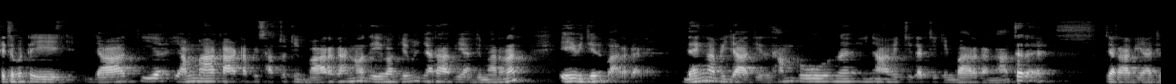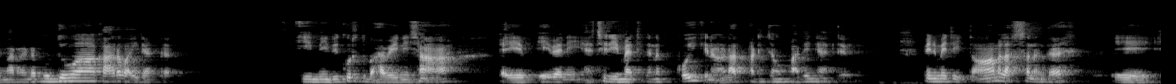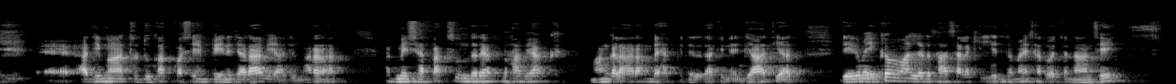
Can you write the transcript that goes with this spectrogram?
එතකොට මේ જાතිය යම් ආකාරයට අපි සතුටින් බාර ගන්නවද ඒ වගේම ජරා ව්‍යාධි මරණත් ඒ විදිහට බාර ගන්නවා. දැන් අපි જાතිය සම්පූර්ණ hina වෙච්ච ගතියකින් බාර ගන්න අතර ජරා ව්‍යාධි මරණයට බුදුමාකාර වෛරයක් කරනවා. මේ විකෘති භාවය නිසා ඒ එවැනි ඇතිරීම ඇති කරන කොයි කෙනාටත් පටිච්චසමුප්පාදේ ඥාත වෙනවා. මෙන්න මේක ඉතාම ලස්සනට ඒ අදිමාත්‍ර දුකක් වශයෙන් පේන ජරා ව්‍යාධි මරණත් අපි මේ සපක් සුන්දරයක් භාවයක් මංගල ආරම්භයක් විදිහට දකින්න જાතියත් දෙකම එකම මල්ලට සාසලකිල්ලෙන් තමයි සර්වචනාංශේ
